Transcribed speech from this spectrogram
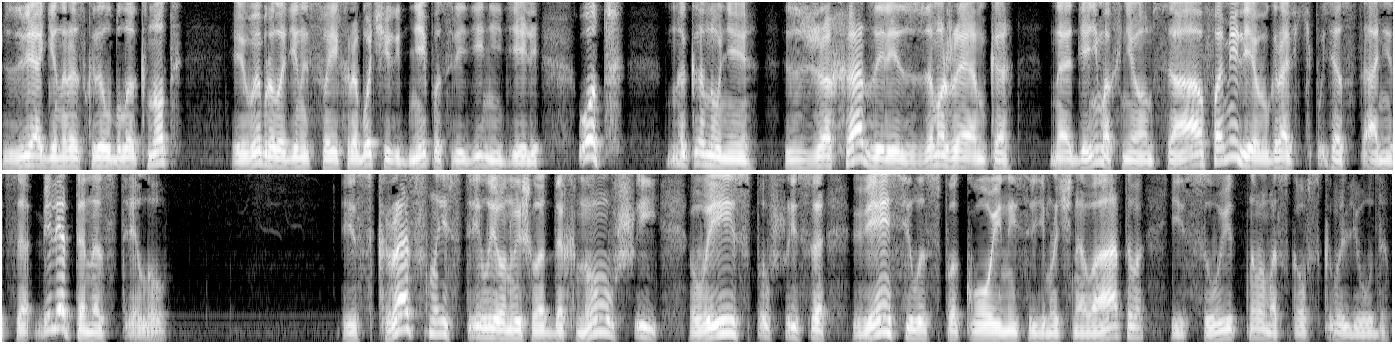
Звягин раскрыл блокнот и выбрал один из своих рабочих дней посреди недели. Вот накануне с Джахадзе или с Заможенко на день махнемся, а фамилия в графике пусть останется, билеты на стрелу. Из красной стрелы он вышел отдохнувший, выспавшийся, весело спокойный среди мрачноватого и суетного московского люда.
